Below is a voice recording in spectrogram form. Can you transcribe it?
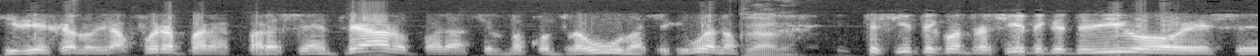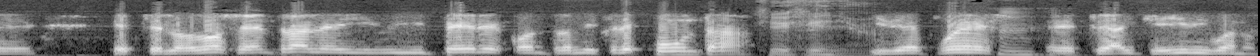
y deja lo de afuera para, para centrar o para hacer dos contra uno. Así que bueno, Claro. este 7 contra 7 que te digo es eh, este, los dos centrales y, y Pérez contra mis tres puntas. Qué genio. Y después este, hay que ir y bueno,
